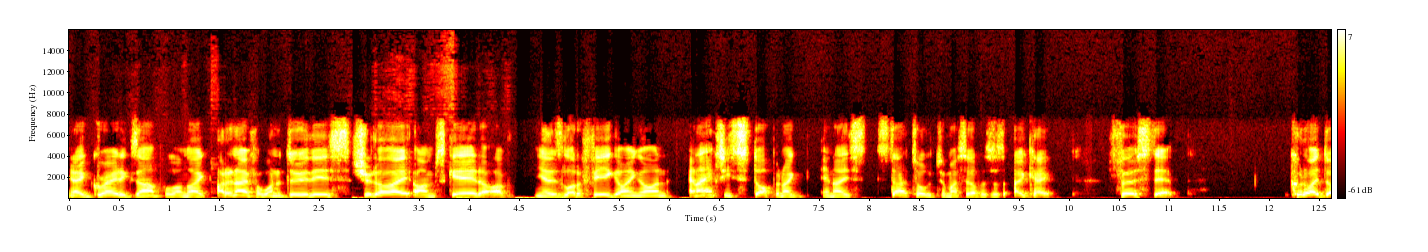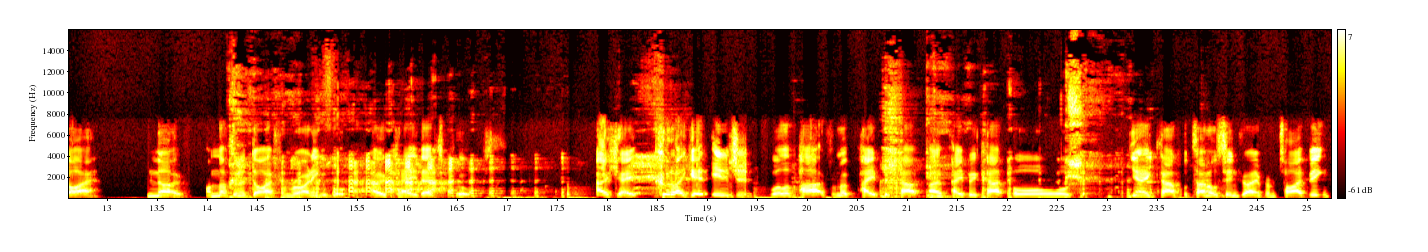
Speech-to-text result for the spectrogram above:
You know, great example. I'm like, I don't know if I want to do this. Should I? I'm scared. I've, you know, there's a lot of fear going on, and I actually stop and I and I start talking to myself and says, okay, first step. Could I die? No, I'm not going to die from writing a book. Okay, that's cool. Okay, could I get injured? Well, apart from a paper cut, a paper cut, or you know, carpal tunnel syndrome from typing,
